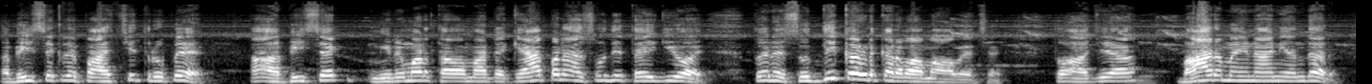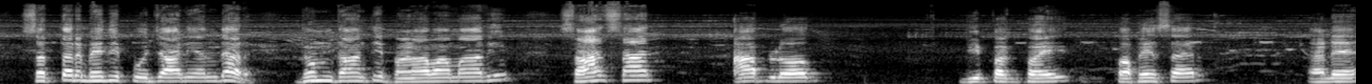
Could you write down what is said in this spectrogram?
અભિષેક પાશ્ચિત રૂપે આ અભિષેક નિર્મળ થવા માટે ક્યાં પણ અશુદ્ધિ થઈ ગયું હોય તો એને શુદ્ધિકરણ કરવામાં આવે છે. તો આજે આ બાર મહિનાની અંદર સત્તર ભેદી પૂજાની અંદર ધૂમધામથી ભણાવવામાં આવી. સાથ સાથ આપ લોગ દીપકભાઈ પ્રોફેસર અને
